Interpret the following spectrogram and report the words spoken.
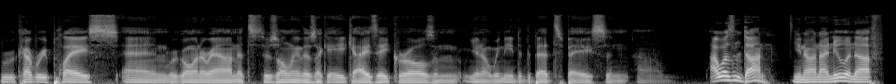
recovery place, and we're going around. It's there's only there's like eight guys, eight girls, and you know we needed the bed space, and um, I wasn't done, you know, and I knew enough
